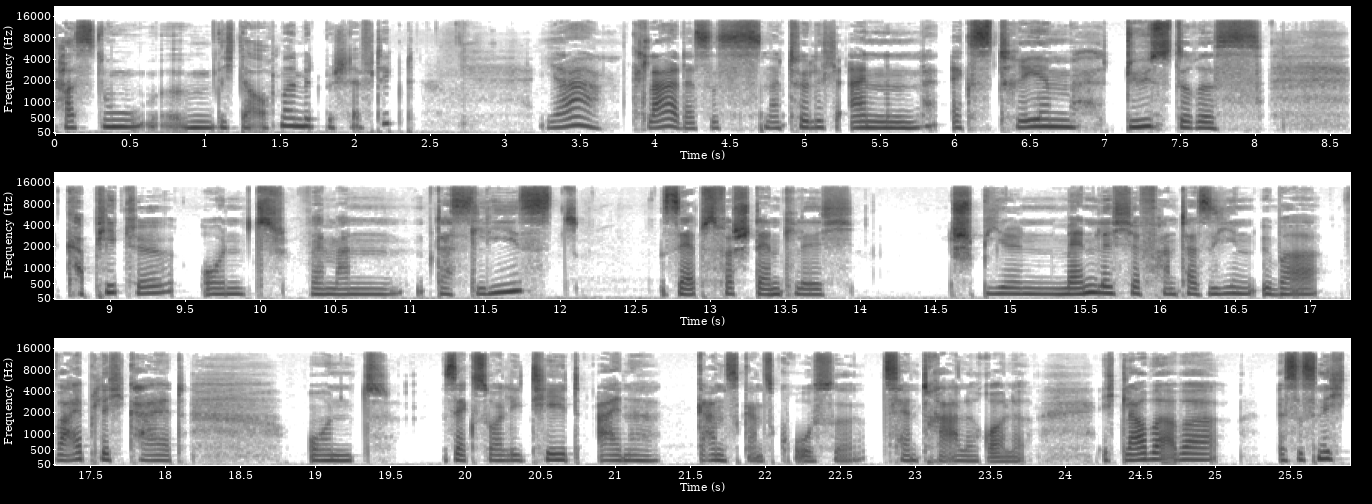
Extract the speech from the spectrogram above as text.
Hast du ähm, dich da auch mal mit beschäftigt? Ja, klar, das ist natürlich ein extrem düsteres Kapitel und wenn man das liest selbstverständlich spielen männliche Fantasien über Weiblichkeit und Sexualität eine ganz, ganz große zentrale Rolle. Ich glaube aber, es ist nicht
